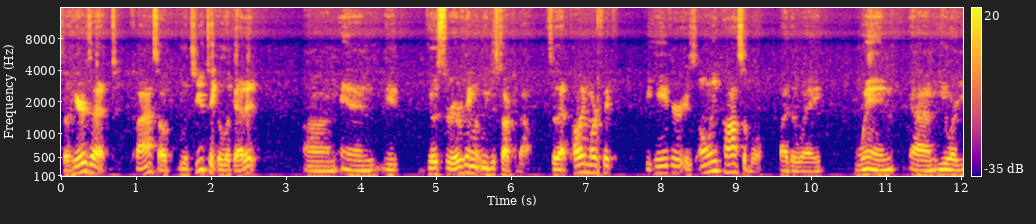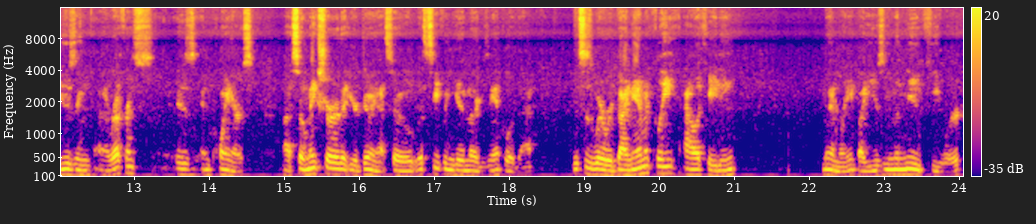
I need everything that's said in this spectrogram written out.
So here's that class. I'll let you take a look at it um, and it goes through everything that we just talked about. So that polymorphic behavior is only possible, by the way, when um, you are using uh, references and pointers. Uh, so make sure that you're doing that. So let's see if we can get another example of that. This is where we're dynamically allocating memory by using the new keyword.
